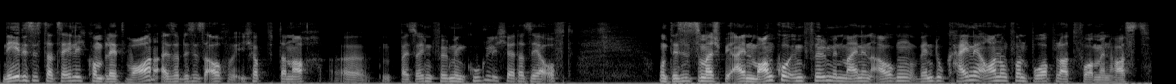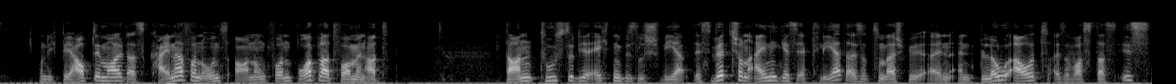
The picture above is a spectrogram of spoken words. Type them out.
Nee, das ist tatsächlich komplett wahr. Also das ist auch, ich habe danach, äh, bei solchen Filmen google ich ja da sehr oft. Und das ist zum Beispiel ein Manko im Film in meinen Augen, wenn du keine Ahnung von Bohrplattformen hast. Und ich behaupte mal, dass keiner von uns Ahnung von Bohrplattformen hat dann tust du dir echt ein bisschen schwer. Es wird schon einiges erklärt, also zum Beispiel ein, ein Blowout, also was das ist,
